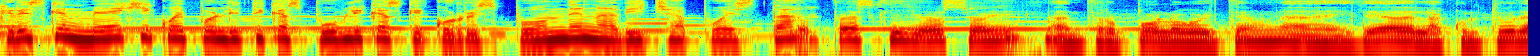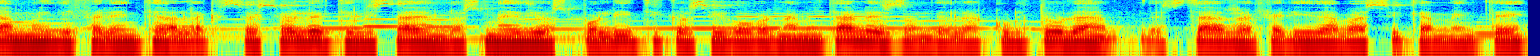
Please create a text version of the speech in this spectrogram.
¿Crees que en México hay políticas públicas que corresponden a dicha apuesta? Lo que pasa es que yo soy antropólogo y tengo una idea de la cultura muy diferente a la que se suele utilizar en los medios políticos y gubernamentales, donde la cultura está referida básicamente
